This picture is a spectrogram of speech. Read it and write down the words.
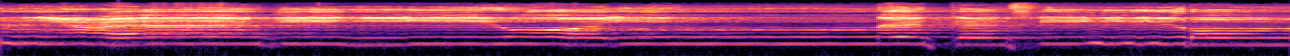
نعاجه وإن كثيرا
